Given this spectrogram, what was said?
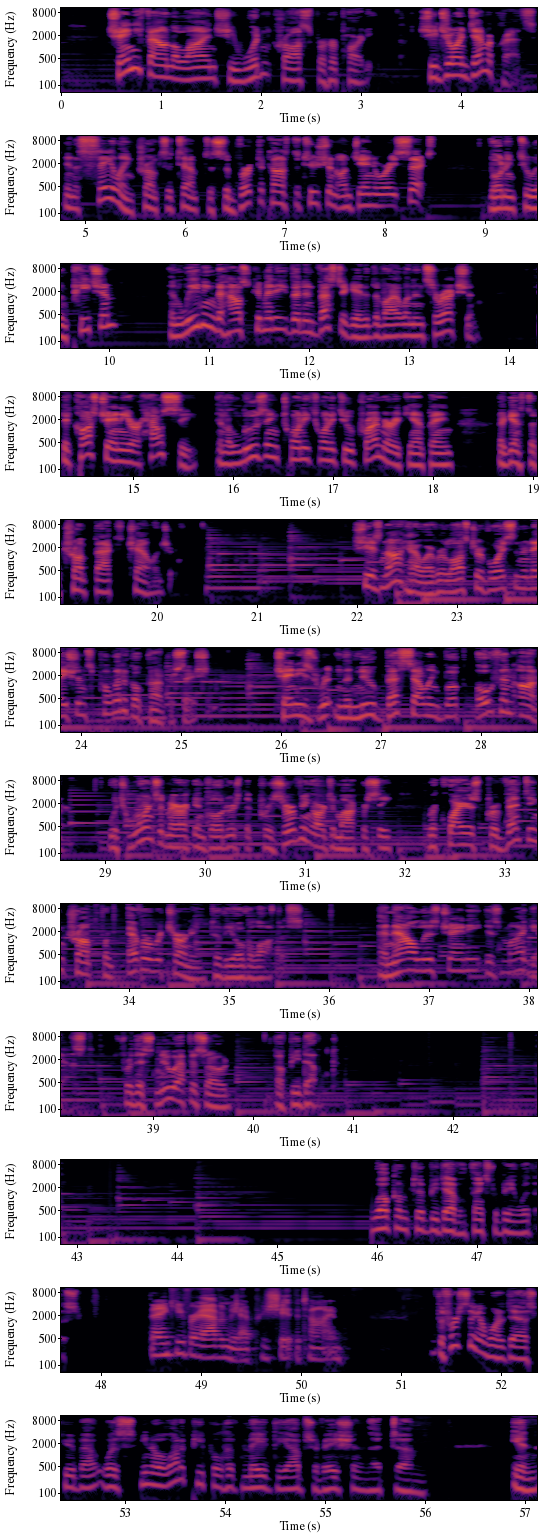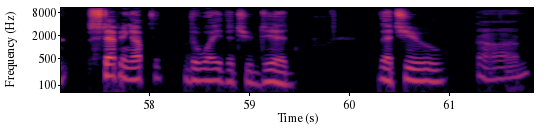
Cheney found a line she wouldn't cross for her party. She joined Democrats in assailing Trump's attempt to subvert the Constitution on January 6th, voting to impeach him and leading the House committee that investigated the violent insurrection. It cost Cheney her House seat in a losing 2022 primary campaign against a Trump backed challenger. She has not, however, lost her voice in the nation's political conversation. Cheney's written the new best selling book, Oath and Honor which warns American voters that preserving our democracy requires preventing Trump from ever returning to the Oval Office. And now Liz Cheney is my guest for this new episode of Bedeviled. Welcome to Bedeviled. Thanks for being with us. Thank you for having me. I appreciate the time. The first thing I wanted to ask you about was you know, a lot of people have made the observation that um, in stepping up the way that you did, that you um,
